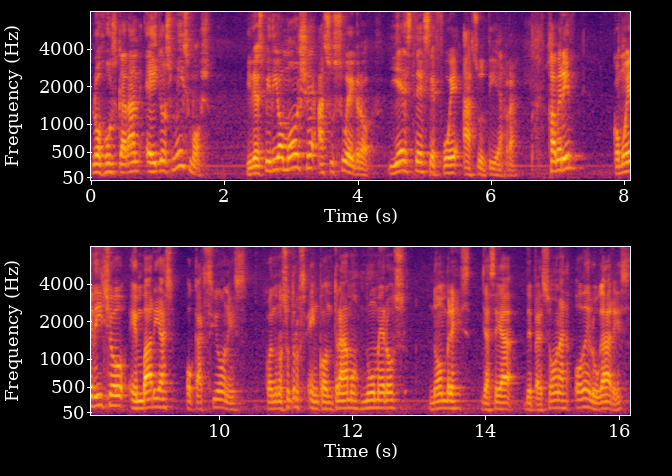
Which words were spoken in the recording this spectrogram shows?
lo juzgarán ellos mismos. Y despidió Moshe a su suegro, y éste se fue a su tierra. Javerín, como he dicho en varias ocasiones, cuando nosotros encontramos números, nombres, ya sea de personas o de lugares,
